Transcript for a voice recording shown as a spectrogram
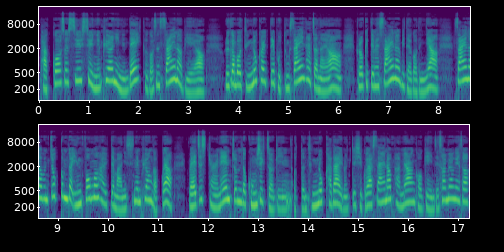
바꿔서 쓸 수 있는 표현이 있는데 그것은 sign up이에요. 우리가 뭐 등록할 때 보통 사인 하잖아요. 그렇기 때문에 up이 되거든요. up은 조금 더 informal 할때 많이 쓰는 표현 같고요. register는 좀 더 공식적인 어떤 등록하다 이런 뜻이고요. up 하면 거기에 이제 서명해서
